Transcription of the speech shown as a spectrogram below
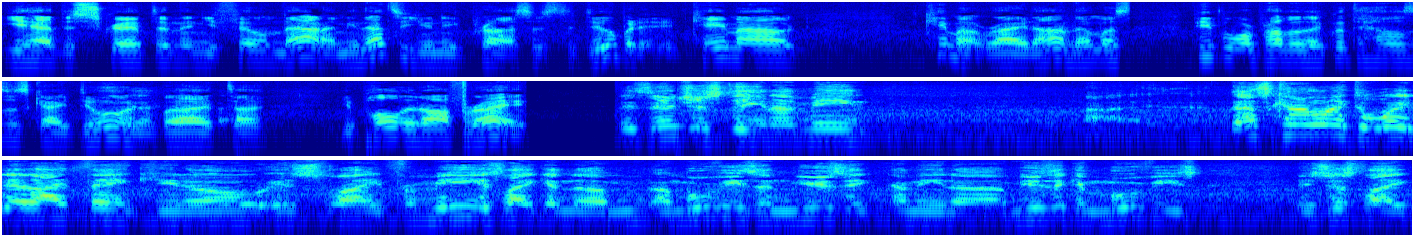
you had the script, and then you filmed that. I mean, that's a unique process to do, but it, it came out it came out right on. That must people were probably like, "What the hell is this guy doing?" But uh, you pulled it off right. It's interesting. I mean, uh, that's kind of like the way that I think. You know, it's like for me, it's like in the uh, movies and music. I mean, uh, music and movies. It's just like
